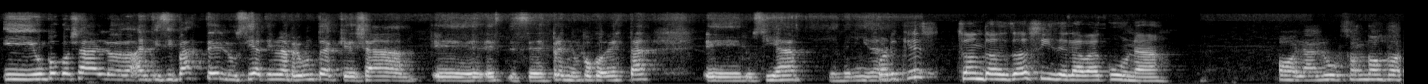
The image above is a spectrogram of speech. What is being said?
y un poco ya lo anticipaste. Lucía tiene una pregunta que ya eh, se desprende un poco de esta. Eh, Lucía, bienvenida. ¿Por qué son dos dosis de la vacuna? Hola, Luz, son dos,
